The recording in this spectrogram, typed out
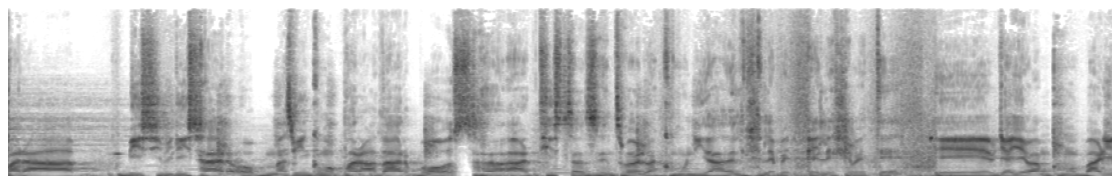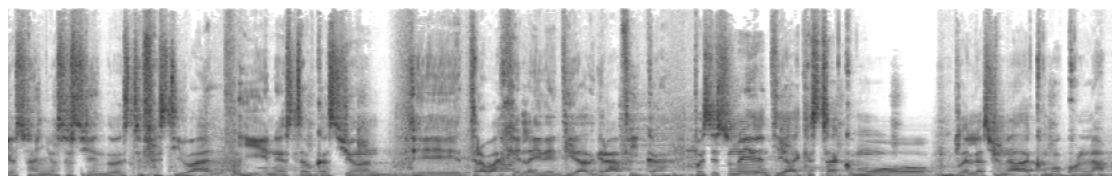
para visibilizar o más bien como para dar voz a, a artistas dentro de la comunidad LGBT. Eh, ya llevan como varios años haciendo este festival y en esta ocasión eh, trabajé la identidad gráfica. Pues es una identidad que está como relacionada como con, la,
